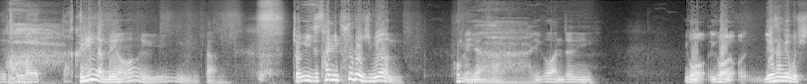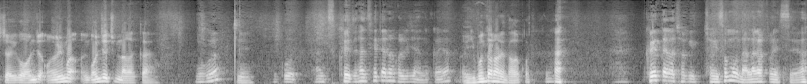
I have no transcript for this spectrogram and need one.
이 전망이 딱 그림 같네요, 여기. 딱. 저기 이제 산이 푸르러지면, 봄에 이야, 이거 완전히, 이거, 이거 예상해 보시죠. 이거 언제, 얼마, 언제쯤 나갈까요? 요거요? 네. 이거 한 그래도 한 세 달은 걸리지 않을까요? 이번 달 안에 나갈 것 같아요. 그랬다가 저기 저희 손목 날아갈 뻔했어요.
